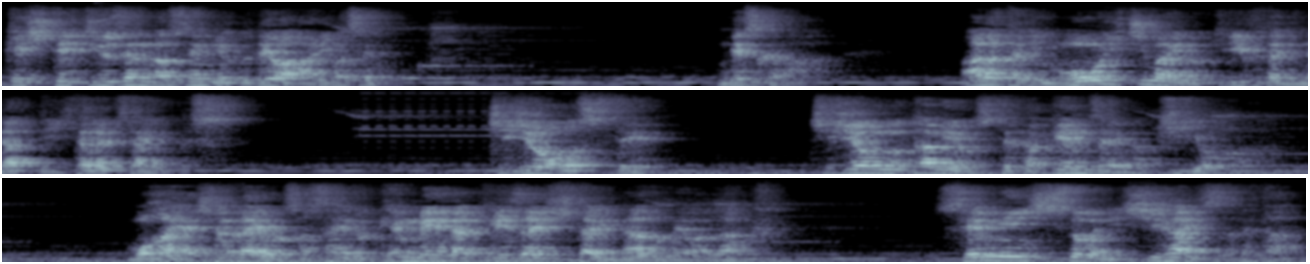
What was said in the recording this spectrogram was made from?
決して従前な戦力ではありません。ですからあなたにもう一枚の切り札になっていただきたいのです。地上を捨て地上の民を捨てた現在の企業はもはや社会を支える賢明な経済主体などではなく先民思想に支配された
